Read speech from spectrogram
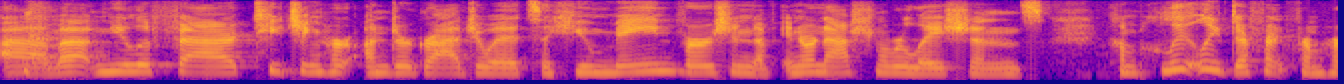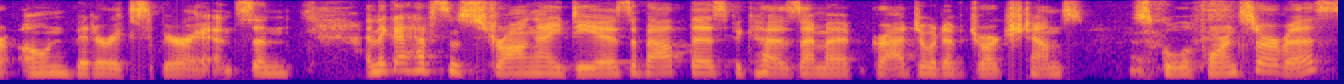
um, about Niloufer teaching her undergraduates a humane version of international relations, completely different from her own bitter experience. And I think I have some strong ideas about this because I'm a graduate of Georgetown's School of Foreign Service.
